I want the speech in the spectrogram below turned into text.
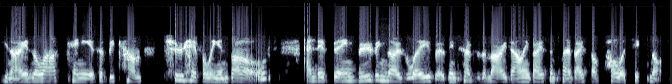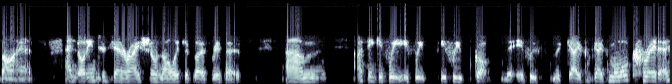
you know, in the last ten years have become too heavily involved, and they've been moving those levers in terms of the Murray Darling Basin Plan based on politics, not science, and not intergenerational knowledge of those rivers. Um, I think if we if we if we got if we gave, gave more credit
